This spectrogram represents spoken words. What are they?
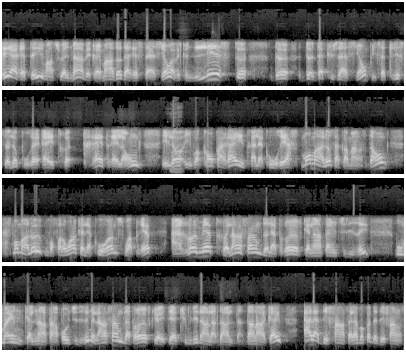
réarrêté éventuellement avec un mandat d'arrestation, avec une liste de, d'accusations, puis cette liste-là pourrait être très, très longue. Et là, il va comparaître à la Cour. Et à ce moment-là, ça commence. Donc, à ce moment-là, il va falloir que la couronne soit prête à remettre l'ensemble de la preuve qu'elle entend utiliser, ou même qu'elle n'entend pas utiliser, mais l'ensemble de la preuve qui a été accumulée dans, dans, l'enquête à la défense, à l'avocat de défense.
